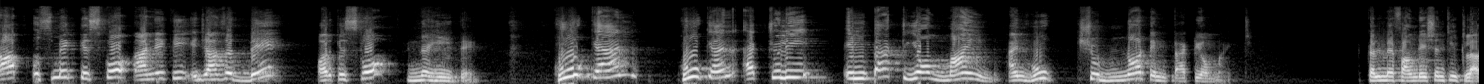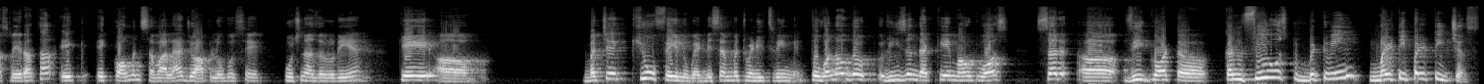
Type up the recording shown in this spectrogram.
आप उसमें किसको आने की इजाज़त दें और किसको नहीं दें। Who can who can actually impact your mind and who should not impact your mind कल मैं फाउंडेशन की क्लास ले रहा था। एक एक कॉमन सवाल है जो आप लोगों से पूछना ज़रूरी है कि बच्चे क्यों फेल हुए दिसंबर 23 में? तो one of the reason that came out was sir we got confuse between multiple teachers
